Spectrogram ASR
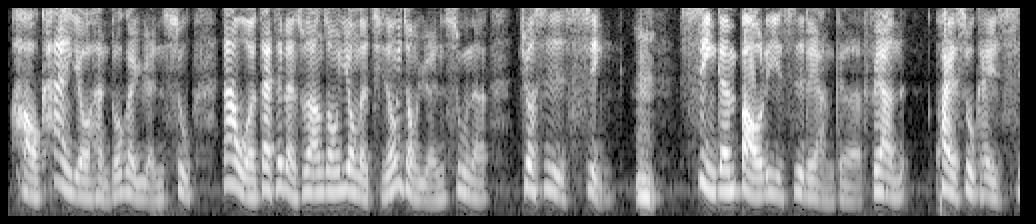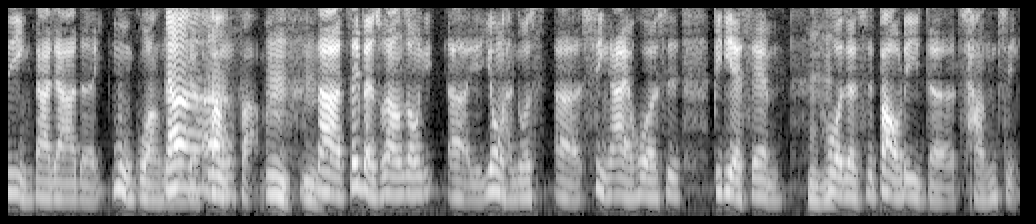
好看有很多个元素，那我在这本书当中用的其中一种元素呢，就是性。嗯，性跟暴力是两个非常快速可以吸引大家的目光的一个方法嘛。嗯嗯，那这本书当中，呃，也用了很多呃性爱或者是 BDSM、嗯或者是暴力的场景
